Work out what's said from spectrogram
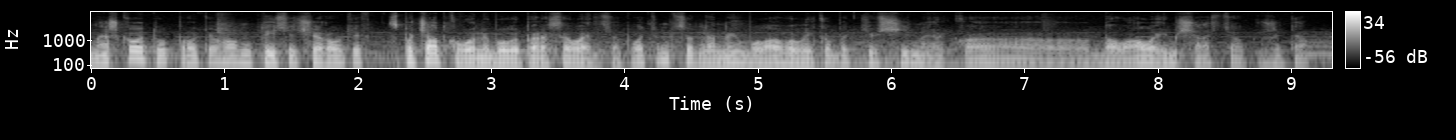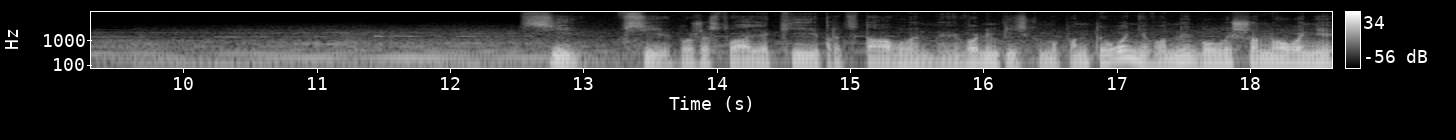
мешкали тут протягом тисячі років. Спочатку вони були переселенці, потім це для них була велика батьківщина, яка давала їм щастя життя. Всі, всі божества, які представлені в Олімпійському пантеоні, вони були шановані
